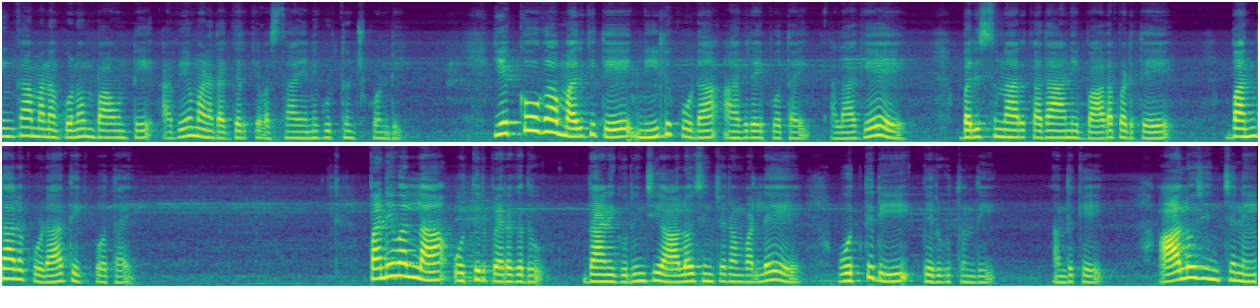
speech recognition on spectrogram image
ఇంకా మన గుణం బాగుంటే అవే మన దగ్గరికి వస్తాయని గుర్తుంచుకోండి. ఎక్కువగా మరిగితే నీళ్ళు కూడా ఆవిరైపోతాయి. అలాగే భరిస్తున్నారు కదా అని బాధపడితే బంధాలు కూడా తెగిపోతాయి. పని వల్ల ఒత్తిడి పెరగదు. దాని గురించి ఆలోచించడం వల్లే ఒత్తిడి పెరుగుతుంది. అందుకే ఆలోచించని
